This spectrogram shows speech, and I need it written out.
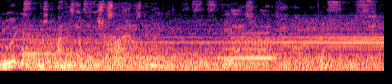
Nur ist nicht alles, was wir Sprache nennen, dieses System. Das muss die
